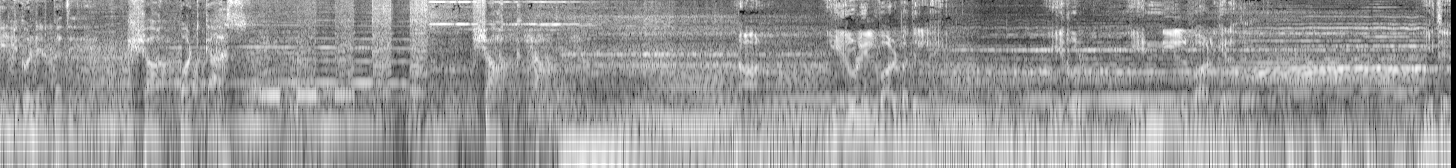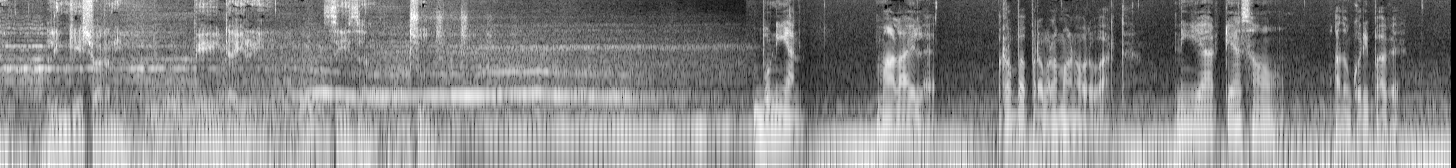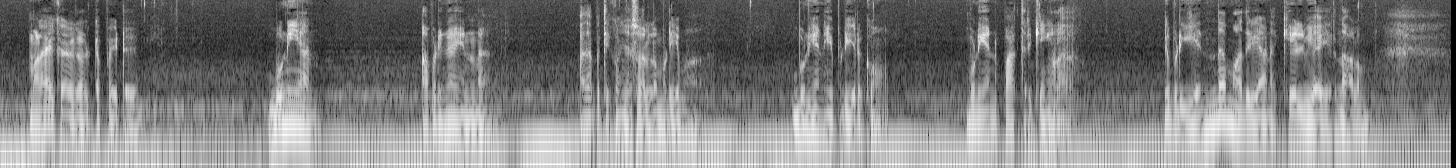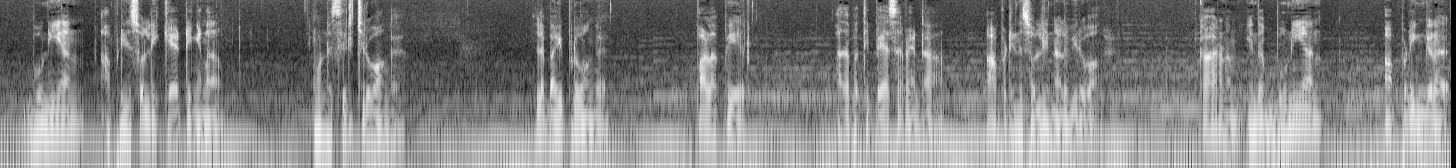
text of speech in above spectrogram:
கேட்டுக்கொண்டிருப்பது shock podcast shock நான் இருளில் வாழ்வதில்லை. இருள் எண்ணில் வாழ்கிறது. இது லிங்கேஸ்வரனின் பேய் டைரி சீசன் டூ. புனியான் மலாயில் ரொம்ப பிரபலமான ஒரு வார்த்தை. நீங்கள் யார்கிட்டயாச்சும் அதுவும் குறிப்பாக மலாய்க்காரர்கள்ட்ட போயிட்டு புனியான் அப்படின்னா என்ன? அதை பற்றி கொஞ்சம் சொல்ல முடியுமா? புனியான் எப்படி இருக்கும்? புனியான் பார்த்துருக்கீங்களா? இப்படி எந்த மாதிரியான கேள்வியாக இருந்தாலும் புனியான் அப்படின்னு சொல்லி கேட்டிங்கன்னா ஒன்று சிரிச்சிருவாங்க. இல்லை பயப்படுவாங்க. பல பேர் அதை பற்றி பேச வேண்டாம் அப்படின்னு சொல்லி நழுவிடுவாங்க. காரணம் இந்த புனியான் அப்படிங்கிற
